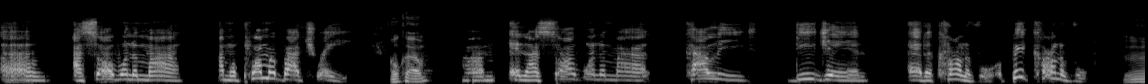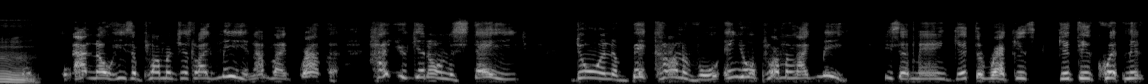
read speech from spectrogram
Um, I saw one of my, I'm a plumber by trade. Okay. Um, and I saw one of my colleagues DJing at a carnival, a big carnival. Mm. And I know he's a plumber just like me. And I'm like, brother, how you get on the stage doing a big carnival and you're a plumber like me? He said, man, get the records, get the equipment,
